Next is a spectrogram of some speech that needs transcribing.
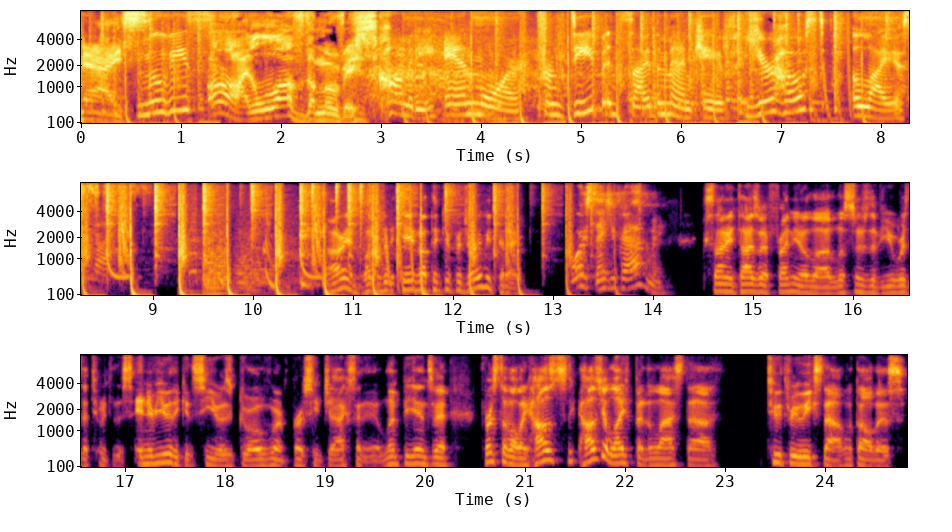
Nice. movies, Oh, I love the movies. comedy, and more. From deep inside the Man Cave, your host, Elias. All right, welcome to the cave. I thank you for joining me today. Of course, thank you for having me. Exciting times, my friend. You know, the listeners, the viewers that tune into this interview, they can see you as Grover and Percy Jackson and the Olympians. Man, first of all, like, how's how's your life been the last uh, two, three weeks now with all this?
